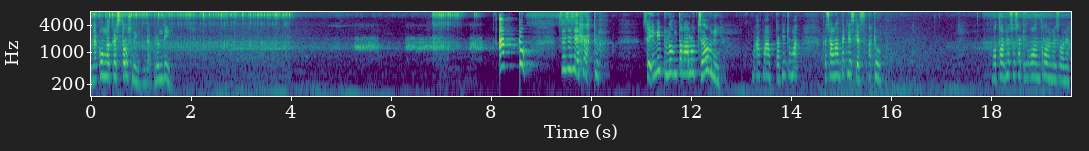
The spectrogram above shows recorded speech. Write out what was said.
Ini aku ngegas terus nih, nggak berhenti. Aduh, si si si, aduh, si ini belum terlalu jauh nih. Maaf maaf, tadi cuma kesalahan teknis guys. Aduh, motornya susah dikontrol nih soalnya.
